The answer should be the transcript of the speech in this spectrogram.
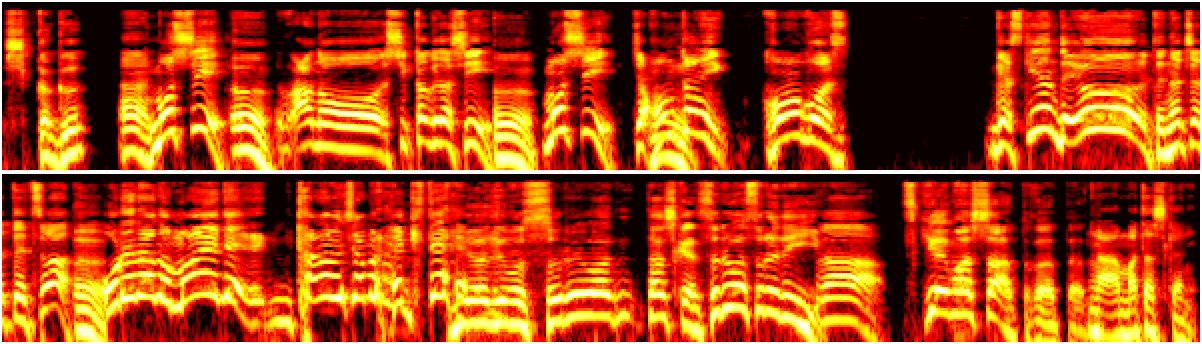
失格？うん。もし、うんあのー失格だし、うんもし、じゃあ本当に、この子が、が好きなんだよーってなっちゃったやつは、うん俺らの前で、カナメちゃんまで来いて、や、でもそれは、確かに、それはそれでいいよ。あ付き合いましたとかだったら。あ、ああまあ確かに。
